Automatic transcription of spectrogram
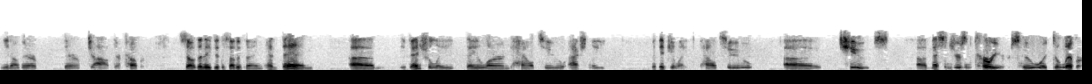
you know their their job, their cover. So then they did this other thing, and then um, eventually they learned how to actually manipulate, how to uh, choose uh, messengers and couriers who would deliver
